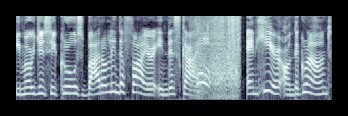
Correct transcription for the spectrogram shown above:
Emergency crews battling the fire in the sky. Oh. And here on the ground,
